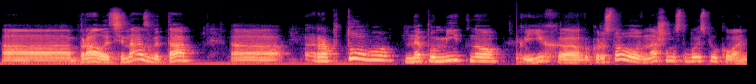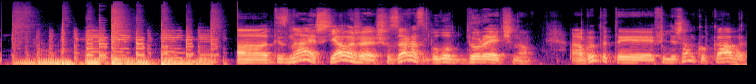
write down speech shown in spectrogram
а, брали ці назви та а, раптово, непомітно їх використовували в нашому з тобою спілкуванні. А, ти знаєш, я вважаю, що зараз було б доречно випити філіжанку кави.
